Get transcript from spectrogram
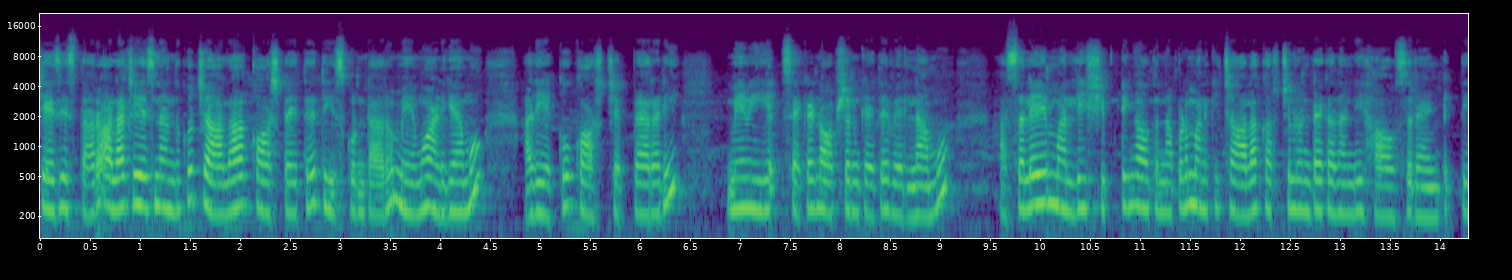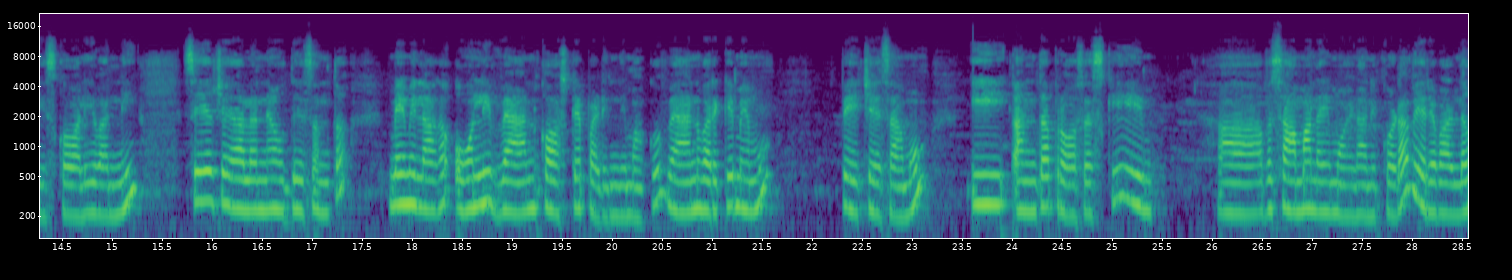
చేసిస్తారు. అలా చేసినందుకు చాలా కాస్ట్ అయితే తీసుకుంటారు. మేము అడిగాము అది ఎక్కువ కాస్ట్ చెప్పారని. మేము ఈ సెకండ్ ఆప్షన్కి అయితే వెళ్ళాము. అసలే మళ్ళీ షిఫ్టింగ్ అవుతున్నప్పుడు మనకి చాలా ఖర్చులు ఉంటాయి కదండి. హౌస్ రెంట్కి తీసుకోవాలి ఇవన్నీ సేవ్ చేయాలనే ఉద్దేశంతో మేము ఇలాగ ఓన్లీ వ్యాన్ కాస్టే పడింది మాకు. వ్యాన్ వరకే మేము పే చేసాము ఈ అంతా ప్రాసెస్కి అవి సామాన్లు అవి మోయడానికి కూడా వేరే వాళ్ళు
